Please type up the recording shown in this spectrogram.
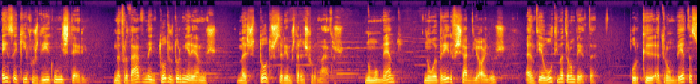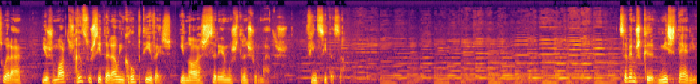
Eis aqui vos digo um mistério. Na verdade, nem todos dormiremos, mas todos seremos transformados. No momento, no abrir e fechar de olhos, ante a última trombeta. Porque a trombeta soará e os mortos ressuscitarão incorruptíveis e nós seremos transformados. Fim de citação. Sabemos que mistério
